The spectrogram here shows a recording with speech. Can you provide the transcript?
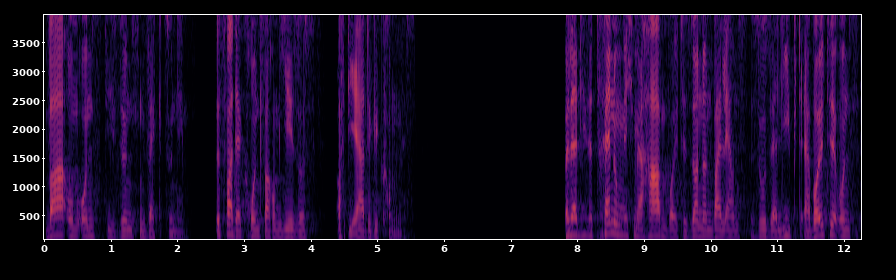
war, um uns die Sünden wegzunehmen. Das war der Grund, warum Jesus auf die Erde gekommen ist. Weil er diese Trennung nicht mehr haben wollte, sondern weil er uns so sehr liebt. Er wollte uns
